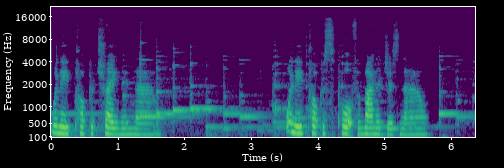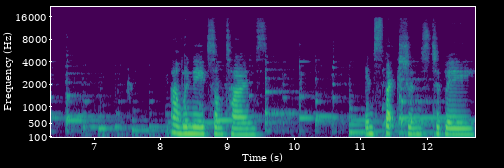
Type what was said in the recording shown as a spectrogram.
We need proper training now. We need proper support for managers now. And we need sometimes inspections to be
